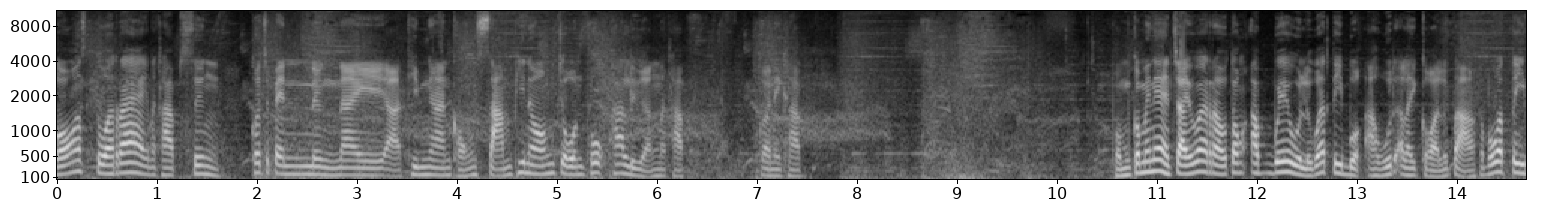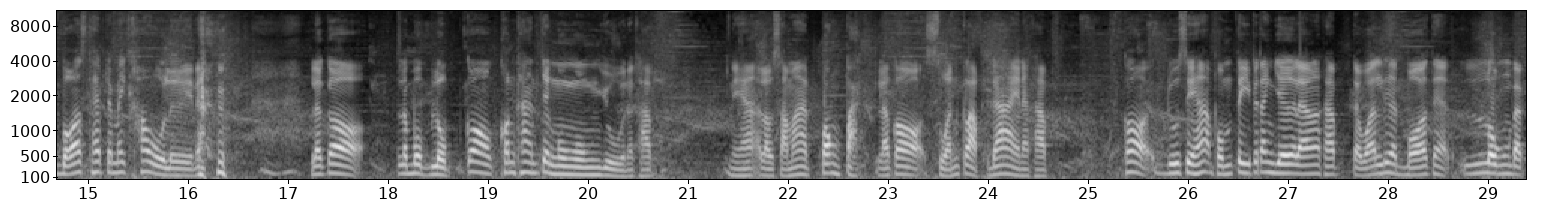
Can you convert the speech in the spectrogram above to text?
บอสตัวแรกนะครับ ซึ่งก็จะเป็นหนึ่งในทีมงานของ 3 พี่น้องโจรพวกผ้าเหลืองนะครับ ก็นี่ครับ ผมก็ไม่แน่ใจว่าเราต้องอัพเวลหรือว่าตีบวกอาวุธอะไรก่อนหรือเปล่าครับเพราะว่าตีบอสแทบจะไม่เข้าเลยนะ แล้วก็ระบบหลบก็ค่อนข้างจะงงๆอยู่นะครับนี่ฮะเราสามารถป้องปัดแล้วก็สวนกลับได้นะครับ ก็ดูสิฮะผมตีไปตั้งเยอะแล้วนะครับ แต่ว่าเลือดบอสเนี่ยลงแบบ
